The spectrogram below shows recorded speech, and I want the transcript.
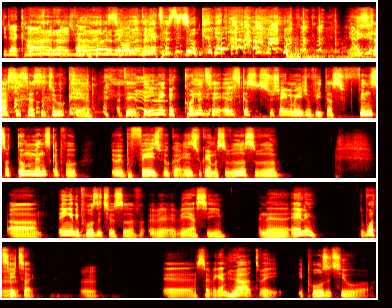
De der karls på Facebook. Du kan tastaturkriger. Jeg er den største tastaturkriger. Og det, det er en af grundene til, at jeg elsker sociale medier, fordi der findes så dumme mennesker på, du ved, på Facebook og Instagram og så videre og så videre. Og Det er en af de positive sider, vil, vil jeg sige. Men uh, Ali, du bruger Mm. TikTok. Mm. Uh, så jeg vil gerne høre, du ved, de positive og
